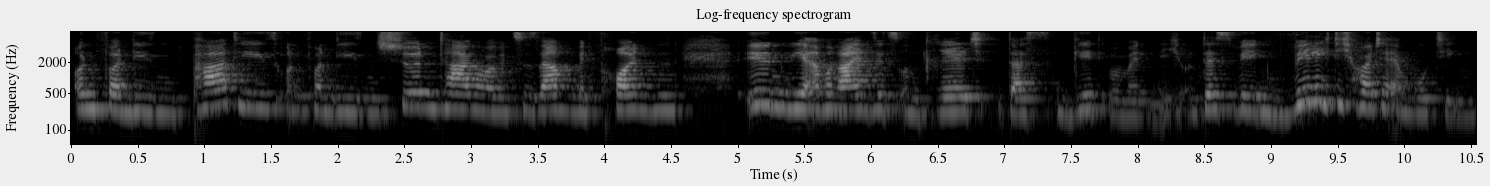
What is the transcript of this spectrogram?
und von diesen Partys und von diesen schönen Tagen, wo man zusammen mit Freunden irgendwie am Rhein sitzt und grillt. Das geht im Moment nicht. Und deswegen will ich dich heute ermutigen,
